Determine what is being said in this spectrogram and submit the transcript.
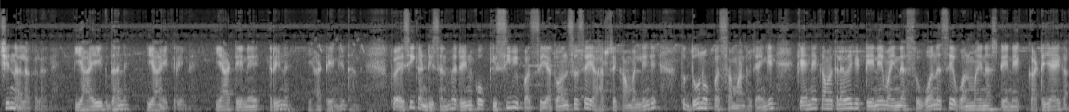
चिन्ह अलग अलग है। यहाँ एक धन है, यहाँ एक ऋण है। यहाँ टेने, ऋण, यहाँ टेने धन। तो ऐसी कंडीशन में ऋण को किसी भी पद से या तो अंश से या हर से कॉमन लेंगे तो दोनों पद समान हो जाएँगे। कहने का मतलब है कि टेने माइनस वन से वन माइनस टेने कट जाएगा,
